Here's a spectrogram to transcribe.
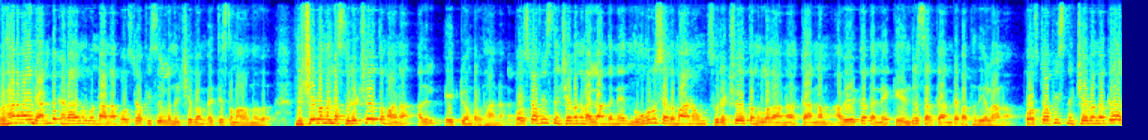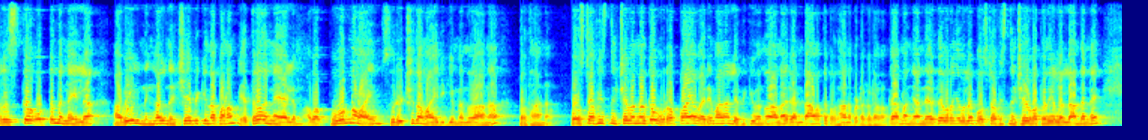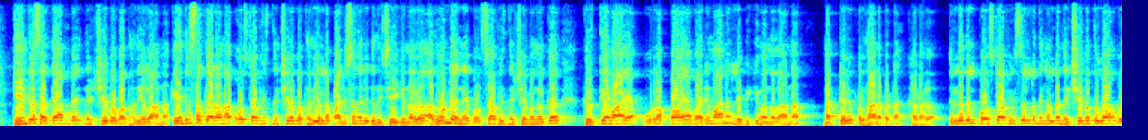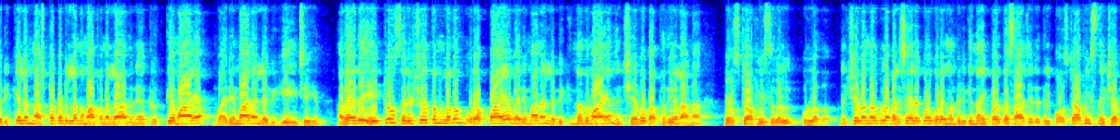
പ്രധാനമായും രണ്ട് ഘടകങ്ങൾ കൊണ്ടാണ് പോസ്റ്റ് ഓഫീസുകളിലെ നിക്ഷേപം വ്യത്യസ്തമാകുന്നത് നിക്ഷേപങ്ങളുടെ സുരക്ഷിതത്വമാണ് അതിൽ ഏറ്റവും പ്രധാനം. പോസ്റ്റ് ഓഫീസ് നിക്ഷേപങ്ങളെല്ലാം തന്നെ നൂറ് ശതമാനവും സുരക്ഷിതത്വമുള്ളതാണ് കാരണം അവയൊക്കെ തന്നെ കേന്ദ്ര സർക്കാരിന്റെ പദ്ധതികളാണ്. പോസ്റ്റ് ഓഫീസ് നിക്ഷേപങ്ങൾക്ക് റിസ്ക് ഒട്ടും തന്നെ ഇല്ല. അവയിൽ നിങ്ങൾ നിക്ഷേപിക്കുന്ന പണം എത്ര തന്നെയായാലും അവ പൂർണമായും സുരക്ഷിതമായിരിക്കും എന്നതാണ് പ്രധാനം. പോസ്റ്റ് ഓഫീസ് നിക്ഷേപങ്ങൾക്ക് ഉറപ്പായ വരുമാനം ലഭിക്കുമെന്നതാണ് രണ്ടാമത്തെ പ്രധാനപ്പെട്ട ഘടകം. കാരണം ഞാൻ നേരത്തെ പറഞ്ഞതുപോലെ പോസ്റ്റ് ഓഫീസ് നിക്ഷേപ പദ്ധതികളെല്ലാം തന്നെ കേന്ദ്ര സർക്കാരിന്റെ നിക്ഷേപ പദ്ധതികളാണ്. കേന്ദ്ര സർക്കാരാണ് പോസ്റ്റ് ഓഫീസ് നിക്ഷേപ പദ്ധതികളുടെ പലിശ നിരക്ക് നിശ്ചയിക്കുന്നത്. അതുകൊണ്ട് തന്നെ പോസ്റ്റ് ഓഫീസ് നിക്ഷേപങ്ങൾക്ക് കൃത്യമായ ഉറപ്പായ വരുമാനം ലഭിക്കുമെന്നതാണ് മറ്റൊരു പ്രധാനപ്പെട്ട ഘടകം. ചുരുക്കത്തിൽ പോസ്റ്റ് ഓഫീസുകളുടെ നിങ്ങളുടെ നിക്ഷേപ തുക ഒരിക്കലും നഷ്ടപ്പെടില്ലെന്ന് മാത്രമല്ല അതിന് കൃത്യമായ വരുമാനം ലഭിക്കുകയും ചെയ്യും. അതായത് ഏറ്റവും സുരക്ഷിതത്വമുള്ളതും ഉറപ്പായ വരുമാനം ലഭിക്കുന്നതുമായ നിക്ഷേപ പദ്ധതികളാണ് പോസ്റ്റ് ഓഫീസുകൾ ഉള്ളത്. നിക്ഷേപങ്ങൾക്കുള്ള പലിശ നിരക്കുകൾ കുറഞ്ഞുകൊണ്ടിരിക്കുന്ന ഇപ്പോഴത്തെ സാഹചര്യത്തിൽ പോസ്റ്റ് ഓഫീസ് നിക്ഷേപ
